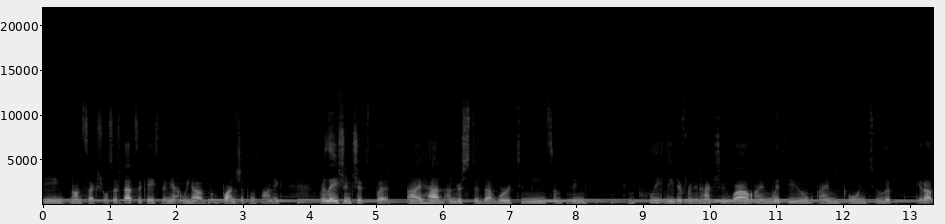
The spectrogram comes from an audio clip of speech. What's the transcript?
being non sexual. So if that's the case, then yeah, we have a bunch of platonic relationships, but I had understood that word to mean something completely different. And actually, while I'm with you, I'm going to look it up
